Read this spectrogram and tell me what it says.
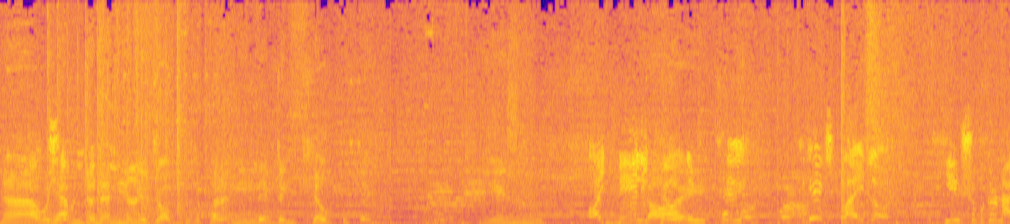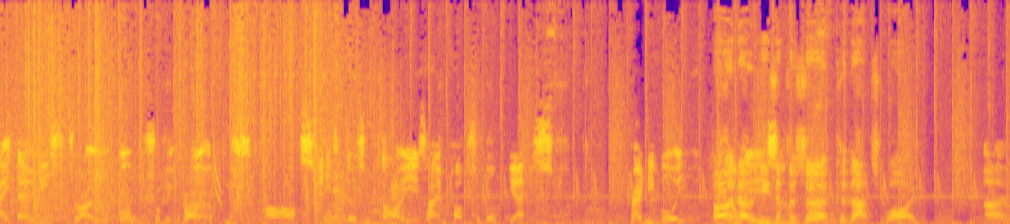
Nah, well you haven't done any of your jobs because the predator he lived and killed the thing. You I nearly Died. killed him. Can, can you explain, like, if you shove a grenade down his throat, well, shove it right up his ass, and he doesn't die, is that impossible? Yes. Freddy boy. Oh no, he's a berserker, that's why. Um,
